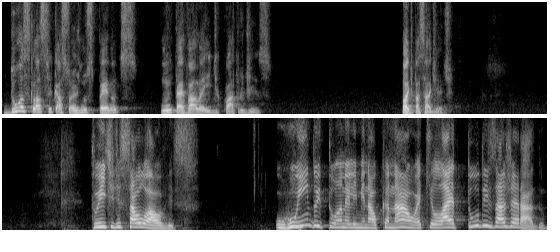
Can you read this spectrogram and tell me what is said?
Duas classificações nos pênaltis, no intervalo aí de quatro dias. Pode passar adiante. Tweet de Saulo Alves. O ruim do Ituano eliminar o canal é que lá é tudo exagerado.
